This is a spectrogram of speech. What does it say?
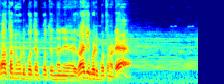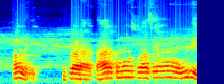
వాతాన్ని ఉండిపోతే పోతుందని రాజీ పడిపోతున్నాడే? అవునండి ఇప్పుడు ఆడ తారకము శ్వాసము ఉంది.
